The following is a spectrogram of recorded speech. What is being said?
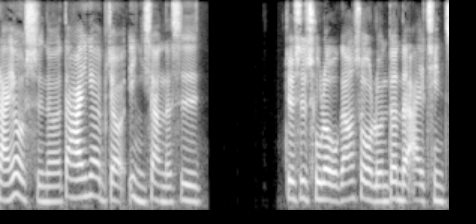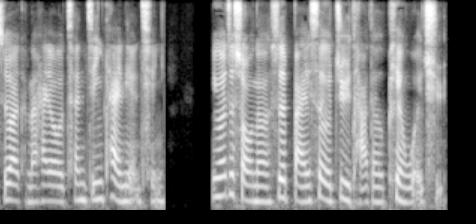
蓝又时呢？大家应该比较有印象的是，就是除了我刚刚说伦敦的爱情之外，可能还有曾经太年轻，因为这首呢是白色巨塔的片尾曲。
